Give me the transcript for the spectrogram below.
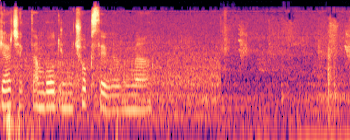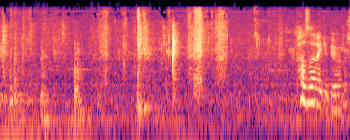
Gerçekten Bodrum'u çok seviyorum ya. Pazara gidiyoruz.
